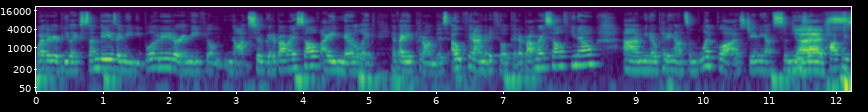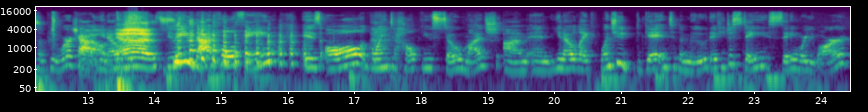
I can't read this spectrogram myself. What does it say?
Whether it be like some days I may be bloated or I may feel not so good about myself. I know like if I put on this outfit, I'm gonna feel good about myself. You know, um, you know, putting on some lip gloss, jamming out some music, Yes. popping some pre workout. You know, Yes. doing that whole thing is all going to help you so much um, and you know like once you get into the mood if you just stay sitting where you are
